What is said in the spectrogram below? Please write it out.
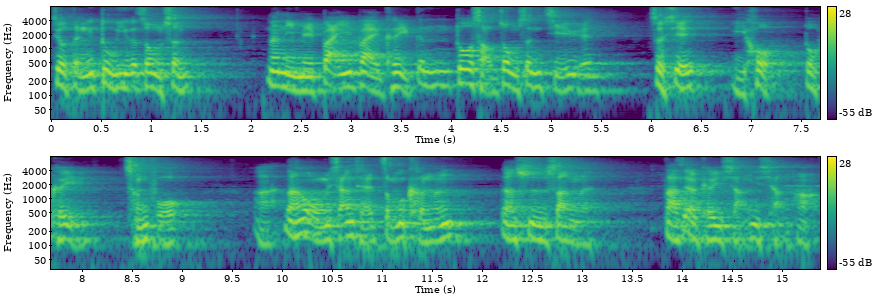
就等于度一个众生，那你每拜一拜，可以跟多少众生结缘？这些以后都可以成佛啊！然后我们想起来，怎么可能？但事实上呢，大家可以想一想哈，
